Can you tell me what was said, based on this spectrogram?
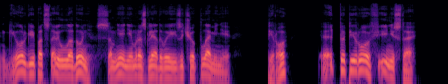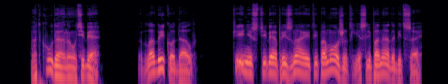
Георгий подставил ладонь, с сомнением разглядывая язычок пламени. «Перо?» «Это перо финиста». «Откуда оно у тебя?» «Владыко дал. Финис тебя признает и поможет, если понадобится.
